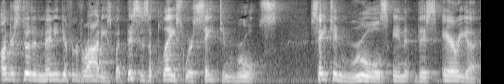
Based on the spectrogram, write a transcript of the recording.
understood in many different varieties, but this is a place where Satan rules. Satan rules in this area.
